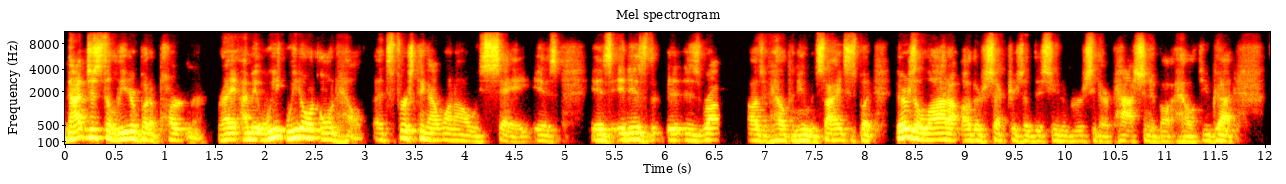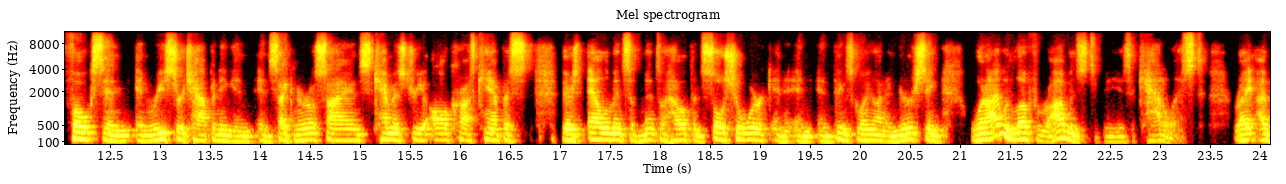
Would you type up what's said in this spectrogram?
not just a leader but a partner right? I mean we we don't own health. That's first thing i want to always say is is it is is rob of Health and Human Sciences, but there's a lot of other sectors of this university that are passionate about health. You've got folks in, in research happening in, in psych neuroscience, chemistry, all across campus. There's elements of mental health and social work and, and, and things going on in nursing. What I would love for Robbins to be is a catalyst, right? I,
